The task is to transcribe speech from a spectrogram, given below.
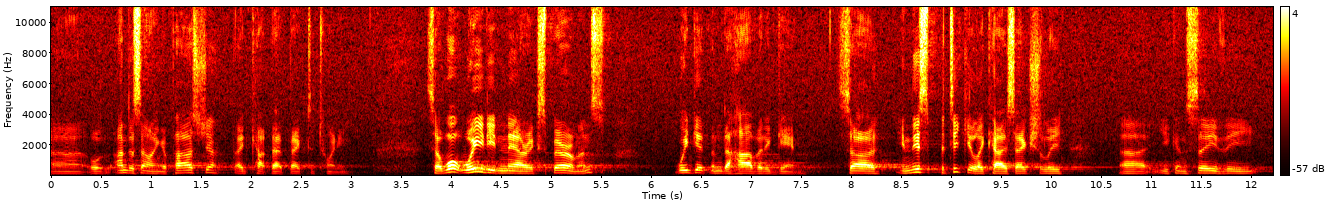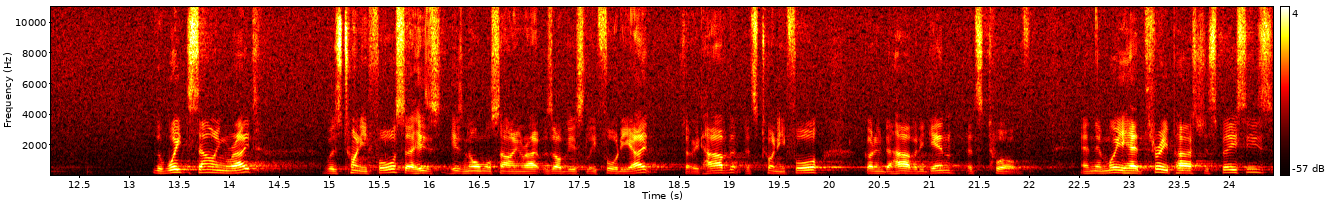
uh, or undersowing a pasture, they'd cut that back to 20. So what we did in our experiments, we'd get them to halve it again. So in this particular case, actually, uh, you can see the, the wheat sowing rate was 24, so his, his normal sowing rate was obviously 48, so he'd halved it, it's 24. Got him to halve it again, it's 12. And then we had three pasture species,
